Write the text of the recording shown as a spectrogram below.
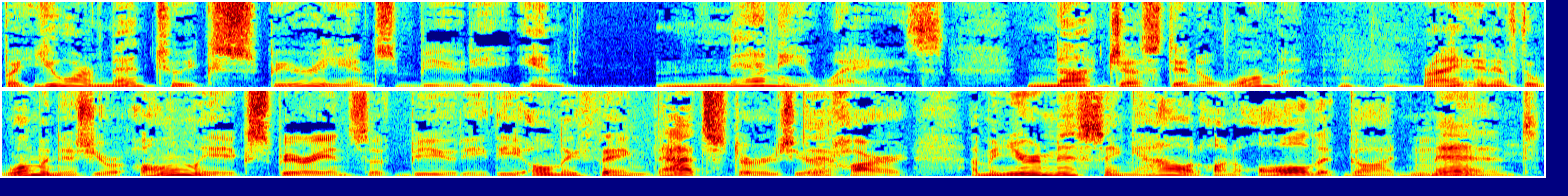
But you are meant to experience beauty in many ways, not just in a woman, mm-hmm. right? And if the woman is your only experience of beauty, the only thing that stirs your Yeah. heart, I mean, you're missing out on all that God mm-hmm. meant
